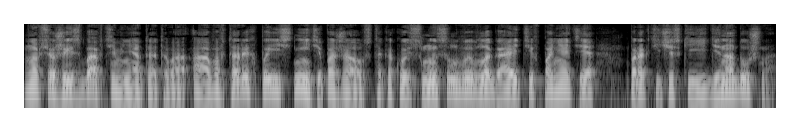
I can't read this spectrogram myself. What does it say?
Но все же избавьте меня от этого. А во-вторых, поясните, пожалуйста, какой смысл вы влагаете в понятие «практически единодушно».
